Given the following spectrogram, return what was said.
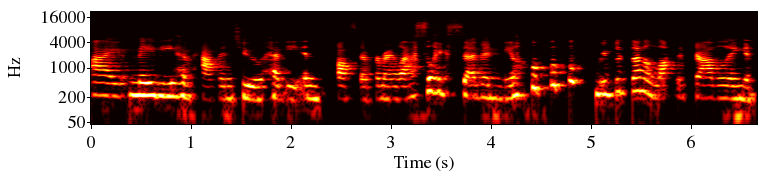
I maybe have happened to have eaten pasta for my last like seven meals. We've just done a lot of traveling and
